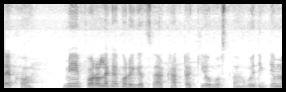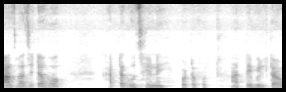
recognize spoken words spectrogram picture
দেখো, মেয়ে পড়ালেখা করে গেছে, আর খাটটার কি অবস্থা? ওই দিক দিয়ে মাছ ভাজিটা হোক খাটটা গুছিয়ে নেই ফটাফট। আর টেবিলটাও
